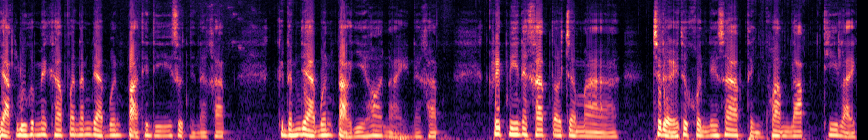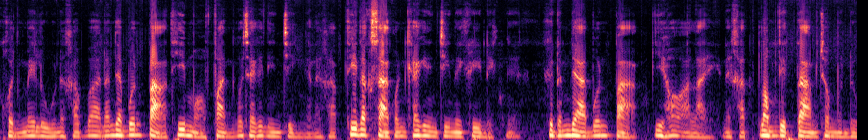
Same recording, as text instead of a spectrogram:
อยากรู้กันไหมครับว่าน้ำยาบ้วนปากที่ดีที่สุดเนี่ยนะครับ คือน้ำยาบ้วนปากยี่ห้อไหนนะครับ คลิปนี้นะครับเราจะมาเฉลยให้ทุกคนได้ทราบถึงความลับที่หลายคนไม่รู้นะครับ ว่าน้ำยาบ้วนปากที่หมอฟันก็ใช้กันจริงๆนะครับ ที่รักษาคนไข้กันจริงๆในคลินิกเนี่ยคือน้ำยาบ้วนปากยี่ห้ออะไรนะครับลองติดตามชมกันดู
